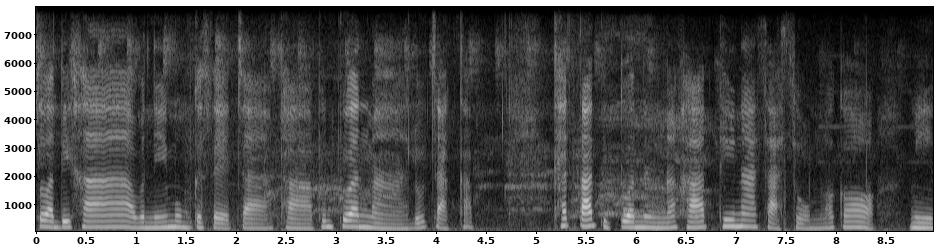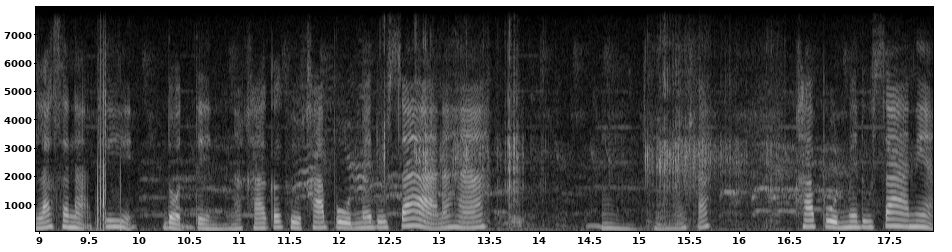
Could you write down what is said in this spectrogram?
สวัสดีค่ะ วันนี้มุมเกษตรจะพาเพื่อนๆมารู้จักกับแคตตัสอีกตัวหนึ่งนะคะ ที่น่าสะสมแล้วก็มีลักษณะที่โดดเด่นนะคะ ก็คือคาปูดเมดูซ่านะคะเห็นไหมคะคาปูดเมดูซ่าเนี่ย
